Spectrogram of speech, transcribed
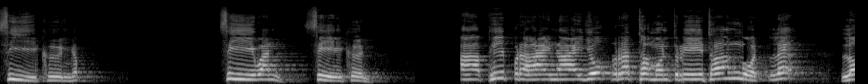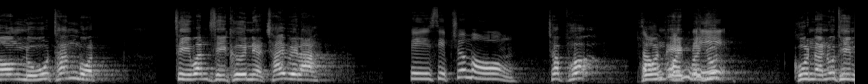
4 คืนครับ 4 วัน 4 คืน อภิปรายนายกรัฐมนตรีทั้งหมด และรองหนูทั้งหมด 4 วัน 4 คืนเนี่ยใช้เวลา 40 ชั่วโมง เฉพาะพสองลเอกประยุทธ์คนนี้คุณอนุทิน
